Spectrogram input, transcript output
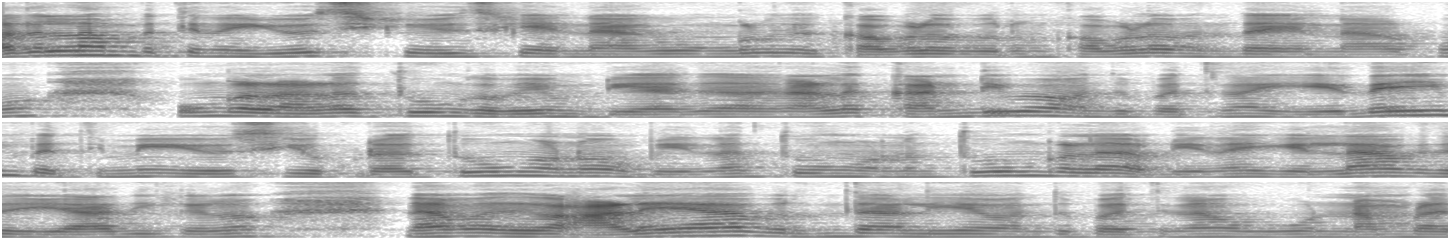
அதெல்லாம் பற்றி நான் யோசிக்க யோசிக்க என்ன ஆகும்? உங்களுக்கு கவலை வரும். கவலை வந்தால் என்ன இருக்கும் உங்களால் தூங்கவே முடியாது. அதனால் கண்டிப்பாக வந்து பார்த்தீங்கன்னா எதையும் பற்றியுமே யோசிக்கக்கூடாது தூங்கணும் அப்படின்னா தூங்கணும். தூங்கலை அப்படின்னா எல்லா வித வியாதிகளும் நம்ம அலையாக விருந்தாளியாக வந்து பார்த்திங்கன்னா ஓ நம்மளை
